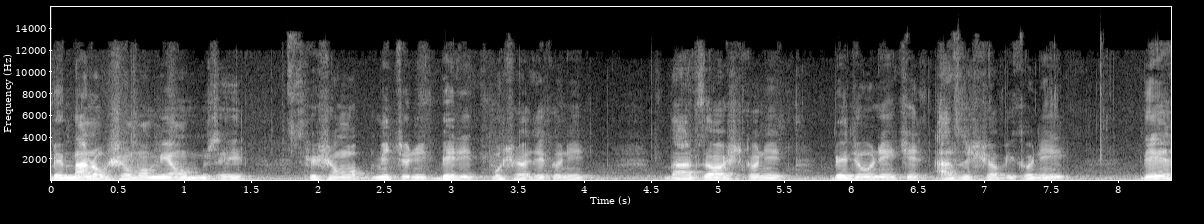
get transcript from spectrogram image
به من و شما میآموزه که شما می‌تونید برید مشاهده کنید برداشت کنید بدون اینکه ارزشیابی کنید به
